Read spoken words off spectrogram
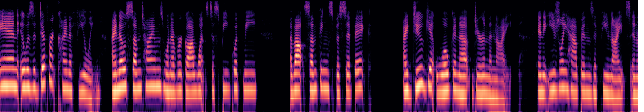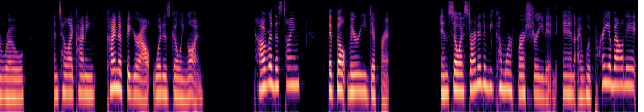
And it was a different kind of feeling. I know sometimes whenever God wants to speak with me about something specific, I do get woken up during the night. And it usually happens a few nights in a row until I kind of kind of figure out what is going on. However, this time it felt very different. And so I started to become more frustrated and I would pray about it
